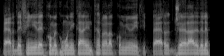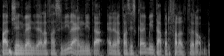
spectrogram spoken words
per definire come comunicare all'interno della community, per generare delle pagine di vendita nella fase di vendita e nella fase di scalabilità per fare altre robe.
